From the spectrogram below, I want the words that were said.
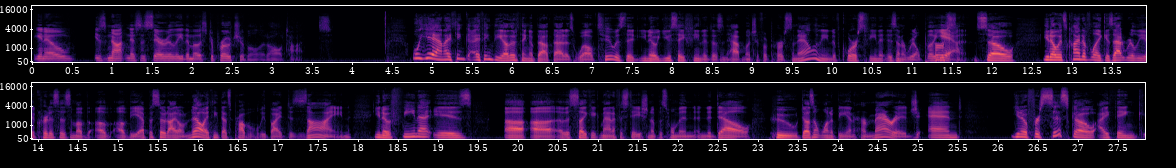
you know is not necessarily the most approachable at all times Well, yeah, and I think I think the other thing about that as well too is that you know you say Fenna doesn't have much of a personality, and of course Fenna isn't a real person. Well, yeah. So you know it's kind of like is that really a criticism of, of of the episode? I don't know. I think that's probably by design. You know, Fenna is. Uh, uh, a psychic manifestation of this woman Nidell who doesn't want to be in her marriage, and you know, for Sisko, I think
